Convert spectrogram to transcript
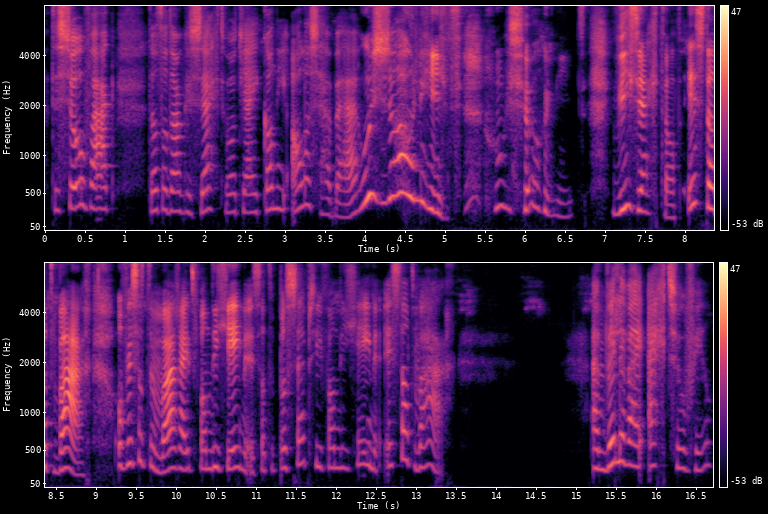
het is zo vaak dat er dan gezegd wordt: jij kan niet alles hebben, hè? Hoezo niet? Hoezo niet? Wie zegt dat? Is dat waar? Of is dat de waarheid van diegene? Is dat de perceptie van diegene? Is dat waar? En willen wij echt zoveel?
